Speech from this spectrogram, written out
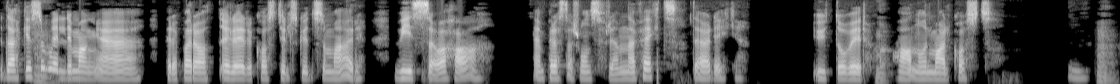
Det er ikke så Mm. veldig mange preparat eller kosttilskudd som har vist seg å ha en prestasjonsfremmende effekt. Det er det ikke. Utover å ha normal kost. Mm.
